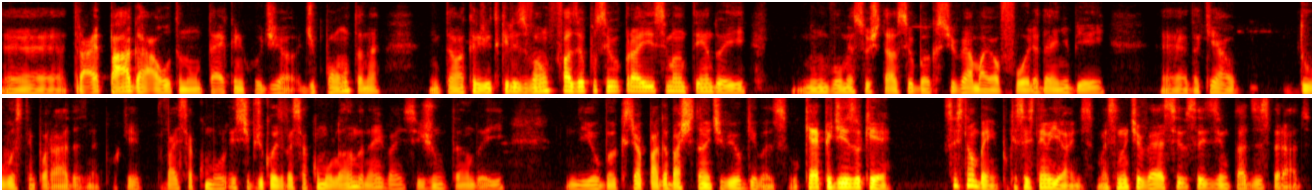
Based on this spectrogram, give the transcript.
é, trai, paga alto num técnico de, de ponta, né? Então acredito que eles vão fazer o possível para ir se mantendo aí. Não vou me assustar se o Bucks tiver a maior folha da NBA é, daqui a duas temporadas, né? Porque vai se acumular, esse tipo de coisa vai se acumulando, né? E vai se juntando aí. E o Bucks já paga bastante, viu, Gibas? O Cap diz o quê? Vocês estão bem, porque vocês têm o Yannis, mas se não tivesse, vocês iam estar desesperados.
